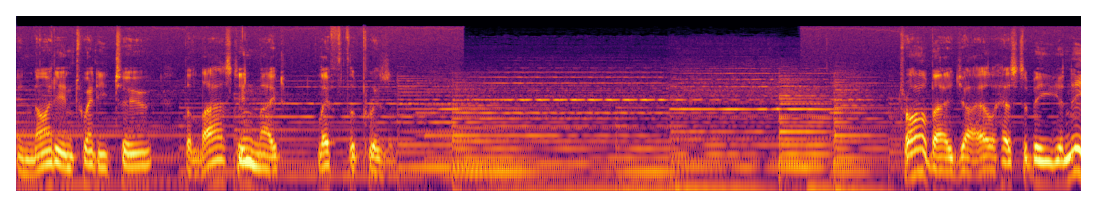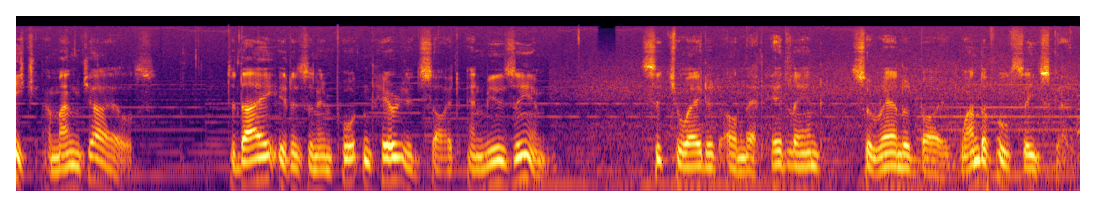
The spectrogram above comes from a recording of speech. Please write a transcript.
In 1922, the last inmate left the prison. Trial Bay Jail has to be unique among jails. Today it is an important heritage site and museum situated on that headland surrounded by wonderful seascape.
